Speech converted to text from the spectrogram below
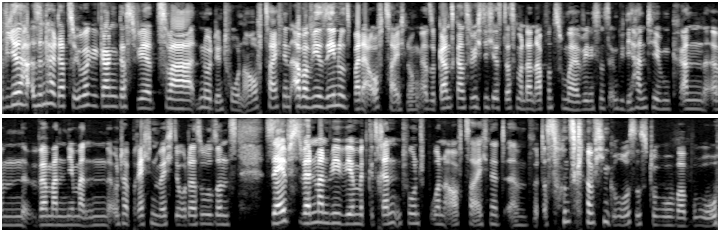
wir sind halt dazu übergegangen, dass wir zwar nur den Ton aufzeichnen, aber wir sehen uns bei der Aufzeichnung. Also ganz, ganz wichtig ist, dass man dann ab und zu mal wenigstens irgendwie die Hand heben kann, ähm, wenn man jemanden unterbrechen möchte oder so. Sonst, selbst wenn man wie wir mit getrennten Tonspuren aufzeichnet, ähm, wird das sonst, glaube ich, ein großes Tohuwabohu.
